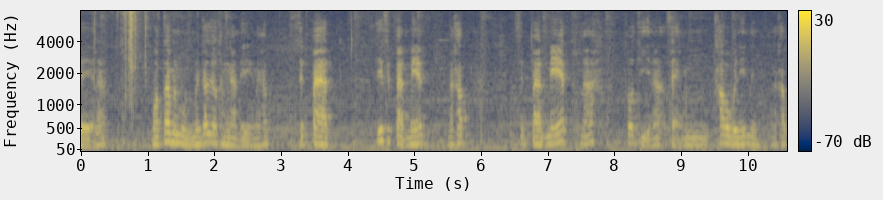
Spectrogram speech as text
เคนะฮะมอเตอร์มันหมุนมันก็จะทำงานเองนะครับ 18 ที่ 18 เมตรนะครับ 18 เมตรนะ โทษทีนะ แสงมันเข้าไปนิดนึงนะครับ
